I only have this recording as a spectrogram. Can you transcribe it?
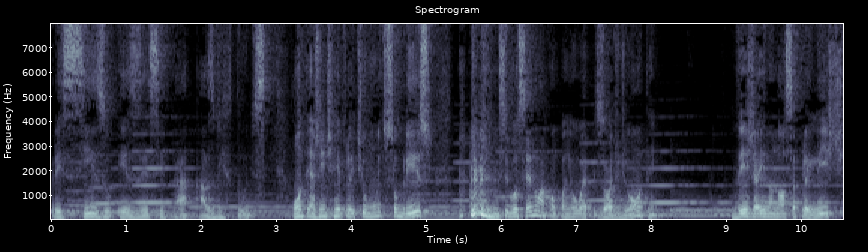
Preciso exercitar as virtudes. Ontem a gente refletiu muito sobre isso. Se você não acompanhou o episódio de ontem, Veja aí na nossa playlist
